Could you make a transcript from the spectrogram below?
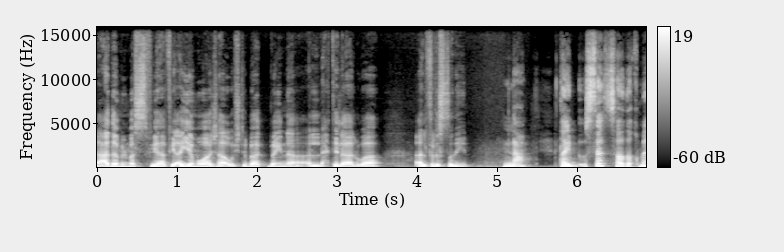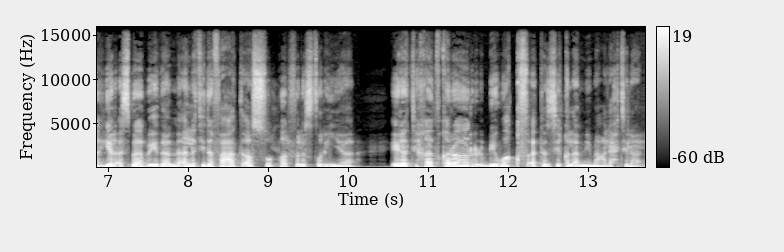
وعدم المس فيها في أي مواجهة أو اشتباك بين الاحتلال والفلسطينيين. نعم. طيب أستاذ صادق ما هي الأسباب اذا التي دفعت السلطة الفلسطينية إلى اتخاذ قرار بوقف التنسيق الأمني مع الاحتلال؟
